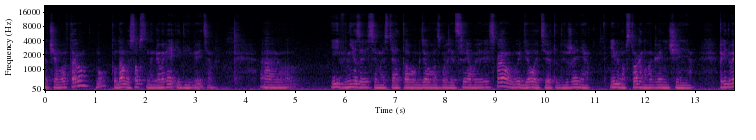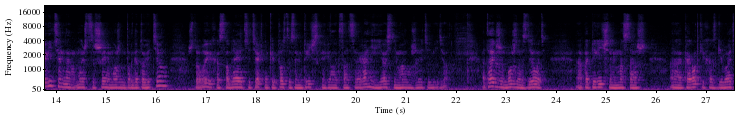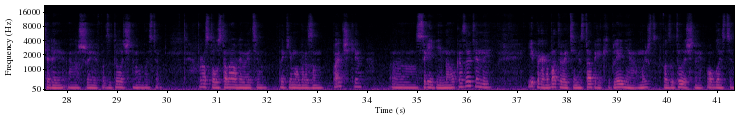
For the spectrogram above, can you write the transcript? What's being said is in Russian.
чем во втором, ну, туда вы, собственно говоря, и двигаете. Э, и вне зависимости от того, где у вас болит слева или справа, вы делаете это движение именно в сторону ограничения. Предварительно мышцы шеи можно подготовить тем, что вы их ослабляете техникой постизометрической релаксации. Ранее я снимал уже эти видео. А также можно сделать э, поперечный массаж Э, коротких разгибателей э, шеи в подзатылочной области. Просто устанавливаете таким образом пальчики, э, средний на указательный, и прорабатываете места прикрепления мышц в подзатылочной области.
